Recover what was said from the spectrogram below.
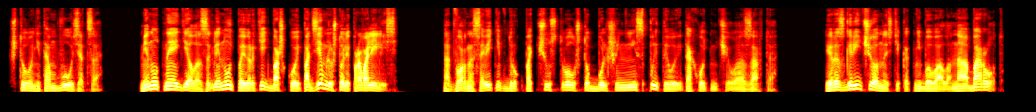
Что они там возятся? Минутное дело заглянуть, повертеть башкой, под землю что ли провалились? Надворный советник вдруг почувствовал, что больше не испытывает охотничьего азарта. И разгоряченности, как не бывало, наоборот.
